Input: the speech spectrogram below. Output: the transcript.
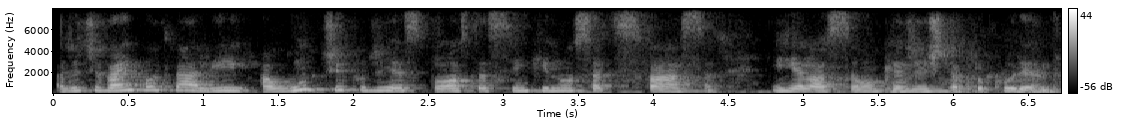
a gente vai encontrar ali algum tipo de resposta, assim, que nos satisfaça em relação ao que a gente está procurando.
